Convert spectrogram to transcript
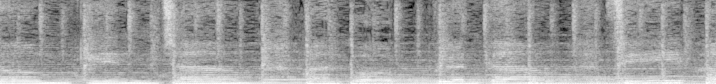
ดมกินเจ้าผ่านพบเพื่อนเก่าที่พา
